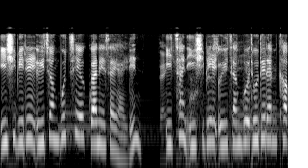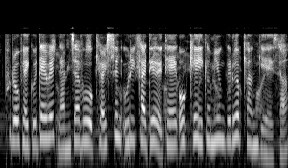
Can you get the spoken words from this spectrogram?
21일 의정부 체육관에서 열린 2021 의정부 도드람컵 프로 배구 대회 남자부 결승 우리카드 대 OK금융그룹 경기에서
